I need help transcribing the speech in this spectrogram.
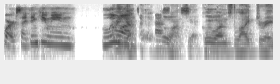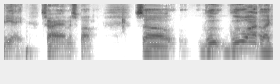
quarks. I think you mean I mean, yeah, gluons. gluons, yeah, gluons like to radiate. Sorry, I misspoke. So glue, gluon, like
